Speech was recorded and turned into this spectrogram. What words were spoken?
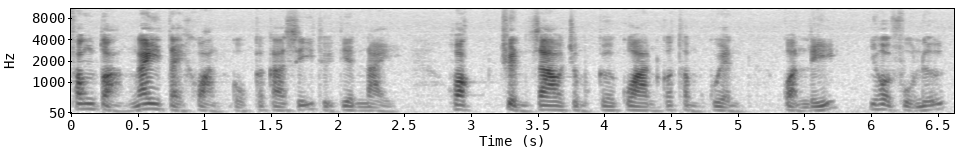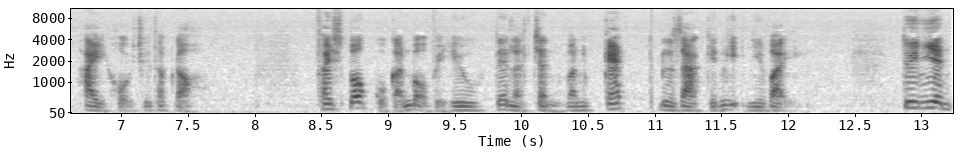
phong tỏa ngay tài khoản của các ca sĩ Thủy Tiên này hoặc chuyển giao cho một cơ quan có thẩm quyền quản lý như Hội Phụ Nữ hay Hội Chữ Thập Đỏ. Facebook của cán bộ về hưu tên là Trần Văn Két đưa ra kiến nghị như vậy. Tuy nhiên,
